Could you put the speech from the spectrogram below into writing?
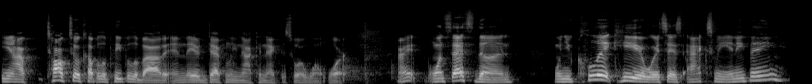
you know, I've talked to a couple of people about it, and they're definitely not connected, so it won't work. All right. Once that's done, when you click here where it says Ask Me Anything,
